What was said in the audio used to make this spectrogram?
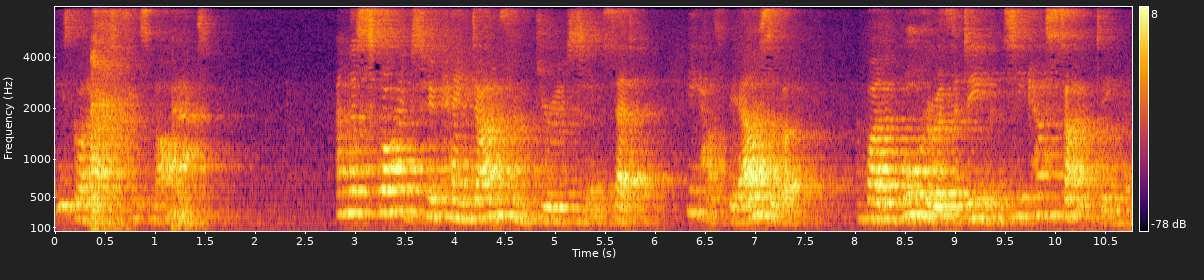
He's gone out of his mind. And the scribes who came down from Jerusalem said, He has Beelzebub, and by the ruler of the demons he casts out demons.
